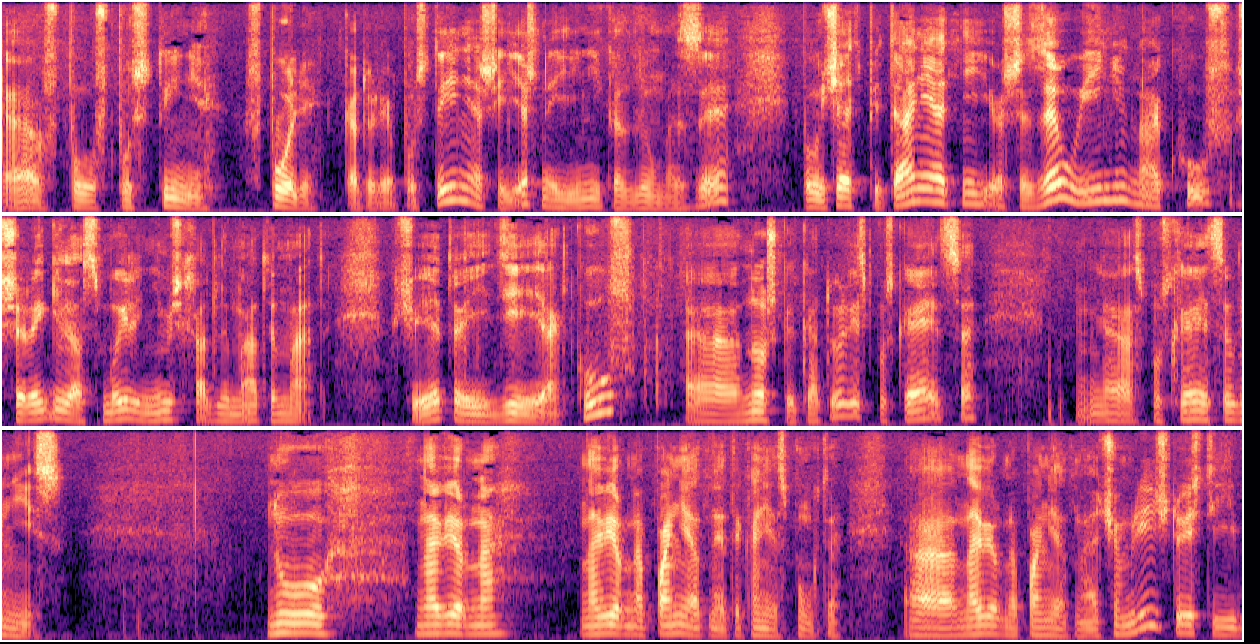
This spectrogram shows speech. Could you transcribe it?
э, в, в пустыне, в поле, которое пустыня, шиешна еника дума зе, получать питание от нее, шезе уини на куф шерегель осмыли нимш хадлимата мата. Что это идея куф, э, ножка которой спускается, э, спускается вниз. Ну, наверное, наверное, понятно, это конец пункта, а, наверное, понятно, о чем речь, то есть, и,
